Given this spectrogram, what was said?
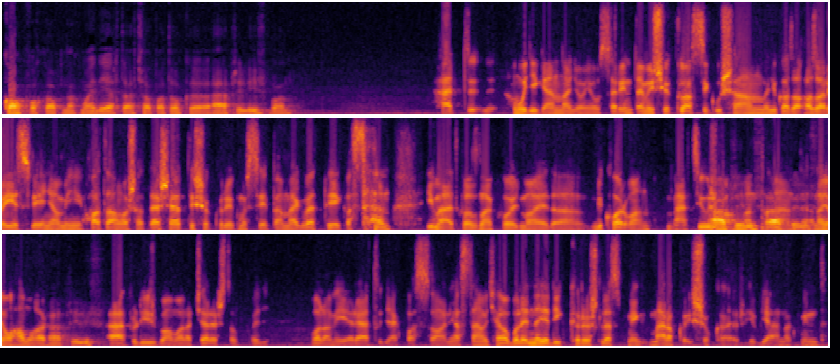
kapva kapnak majd érte a csapatok áprilisban. Hát amúgy igen, nagyon jó szerintem, és klasszikusan mondjuk az a, az a részvény, ami hatalmasat esett, és akkor ők most szépen megvették, aztán imádkoznak, hogy majd a, mikor van? Márciusban április, van talán, április, nagyon hamar. Április. Áprilisban van a cserestop, hogy valamiért el tudják passzolni. Aztán, hogyha abból egy negyedik körös lesz, még már akkor is sokkal erőbb járnak, mint,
